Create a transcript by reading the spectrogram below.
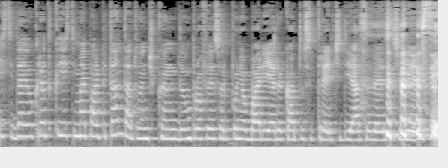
este, dar eu cred că este mai palpitant atunci când un profesor pune o barieră ca tu să treci de ea să vezi ce este.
